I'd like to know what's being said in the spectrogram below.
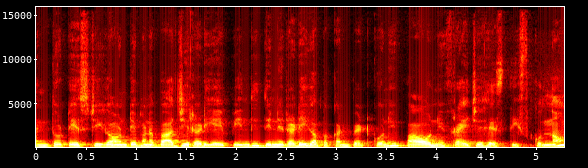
ఎంతో టేస్టీగా ఉంటే మన బాజీ రెడీ అయిపోయింది. దీన్ని రెడీగా పక్కన పెట్టుకొని పావుని ఫ్రై చేసేసి తీసుకుందాం.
